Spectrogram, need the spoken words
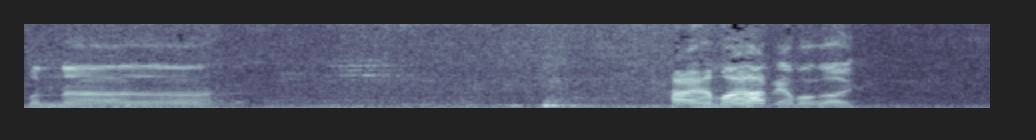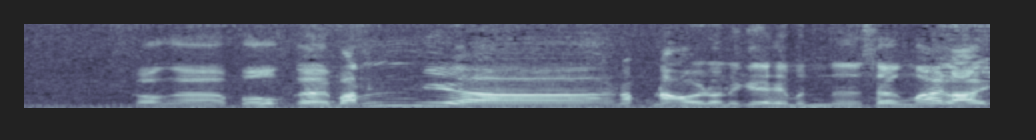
Mình à, thay mới hết nha mọi người còn à, phuộc à, bánh với à, nắp nồi rồi này kia thì mình sơn mới lại.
